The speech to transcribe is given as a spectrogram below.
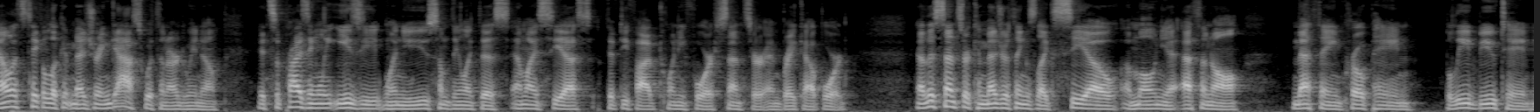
Now let's take a look at measuring gas with an Arduino. It's surprisingly easy when you use something like this MICS 5524 sensor and breakout board. Now this sensor can measure things like CO, ammonia, ethanol, methane, propane, bleed butane.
